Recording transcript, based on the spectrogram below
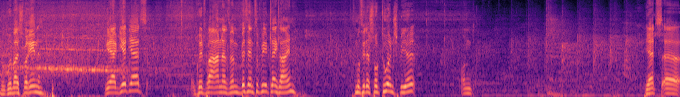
So, Grün-Weiß Schwerin reagiert jetzt. Sprach an, das ist ein bisschen zu viel klein-klein. Es muss wieder Struktur ins Spiel. Und jetzt äh,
